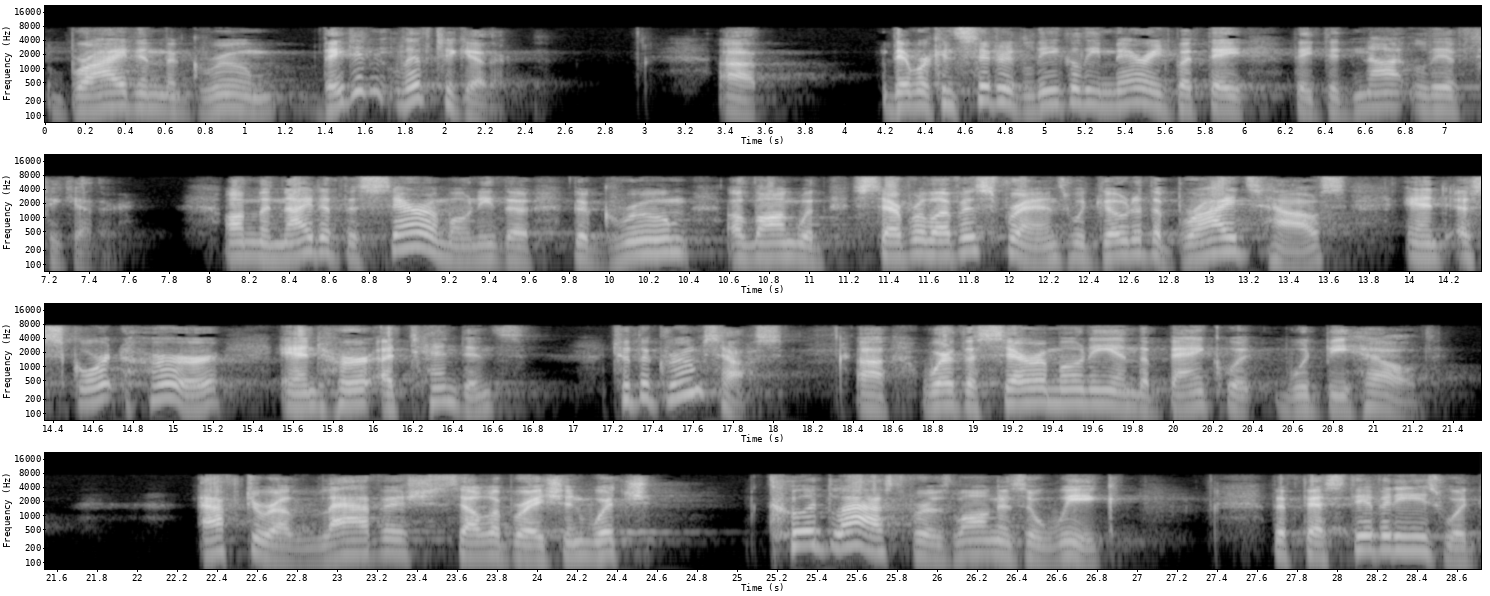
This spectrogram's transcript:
bride and the groom, they didn't live together. Uh, they were considered legally married, but they, they did not live together. On the night of the ceremony, the, the groom, along with several of his friends, would go to the bride's house and escort her and her attendants to the groom's house, uh, where the ceremony and the banquet would be held. After a lavish celebration, which could last for as long as a week, the festivities would,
